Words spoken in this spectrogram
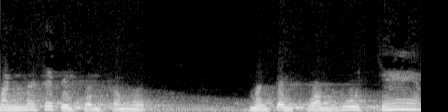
มันไม่ใช่เป็นความสงบ มันเป็นความรู้แจ้ง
